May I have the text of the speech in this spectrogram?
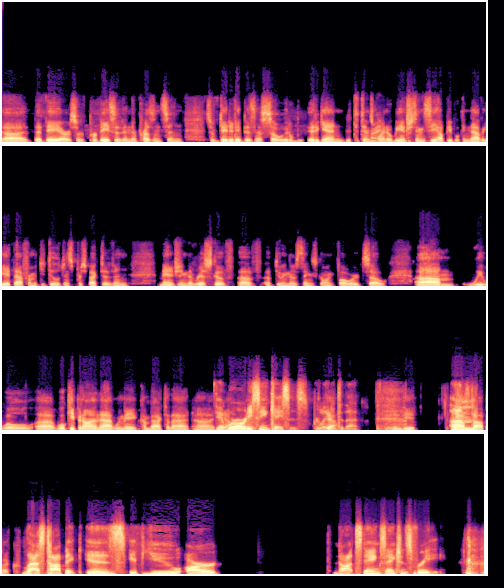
uh, that they are sort of pervasive in their presence and sort of day-to-day business. So it'll it again to Tim's Right. point, it'll be interesting to see how people can navigate that from a due diligence perspective and managing the risk of of of doing those things going forward. So um, we will uh, we'll keep an eye on that. We may come back to that. Uh, Yeah, we're already seeing cases related Yeah. to that. indeed. Last Um, topic. last topic is if you are not staying sanctions free,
